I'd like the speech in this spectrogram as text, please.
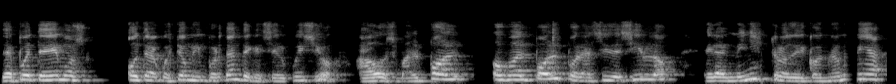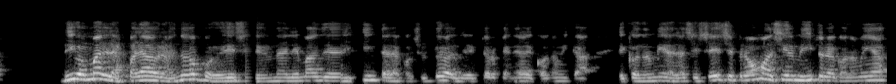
Después tenemos otra cuestión muy importante que es el juicio a Oswald Pohl. Oswald Pohl, por así decirlo, era el ministro de Economía Digo mal las palabras, ¿no? Porque es en alemán es distinta a la consultora del director general de Economía de la CSS, pero vamos a decir el ministro de Economía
